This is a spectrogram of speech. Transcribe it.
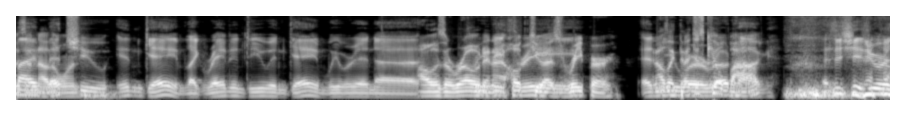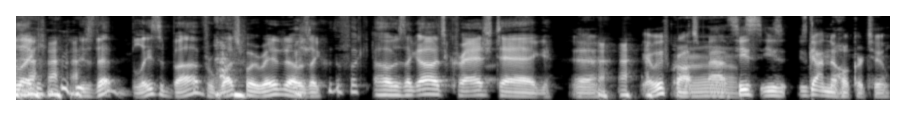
time I met one. you in game, like ran into you in game, we were in uh I was a road and I hooked you as Reaper. And, and I was like, you "Did I just a kill Bob?" And you you were like, "Is that Blazing Bob from Watchpoint Rated?" I was like, "Who the fuck?" Oh, I was like, "Oh, it's Crash Tag." Yeah, yeah, we've crossed Oh. paths. He's he's he's gotten a hook or two.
